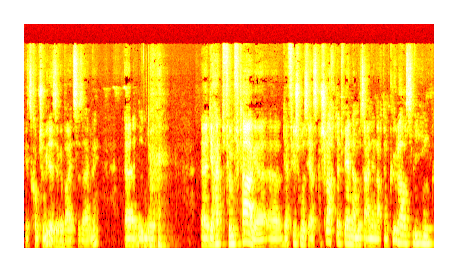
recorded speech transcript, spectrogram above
jetzt kommt schon wieder dieser gebeizte Seibling, äh, äh, der hat fünf Tage. Äh, der Fisch muss erst geschlachtet werden, dann muss er eine Nacht im Kühlhaus liegen,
